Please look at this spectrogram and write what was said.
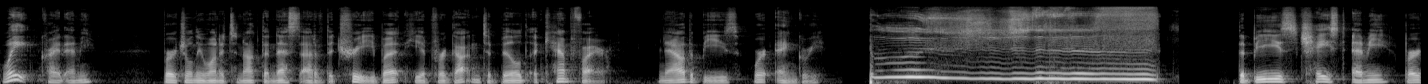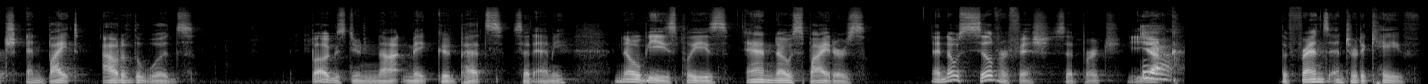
Wait, cried Emmy. Birch only wanted to knock the nest out of the tree, but he had forgotten to build a campfire. Now the bees were angry. The bees chased Emmy, Birch, and Byte out of the woods. Bugs do not make good pets, said Emmy. No bees, please, and no spiders. And no silverfish, said Birch. Yuck. Yeah. The friends entered a cave.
